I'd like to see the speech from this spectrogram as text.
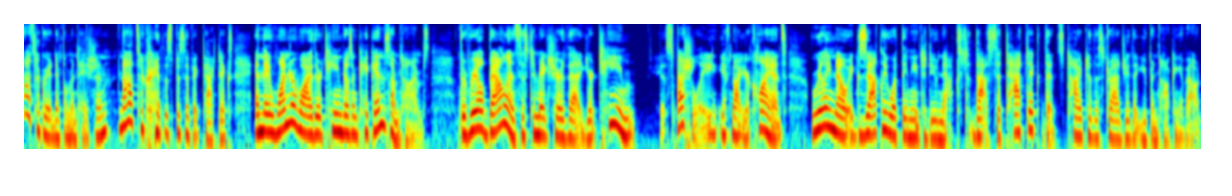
not so great at implementation, not so great at the specific tactics, and they wonder why their team doesn't kick in sometimes. The real balance is to make sure that your team, especially if not your clients, really know exactly what they need to do next. That's the tactic that's tied to the strategy that you've been talking about.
